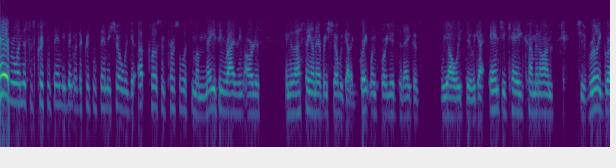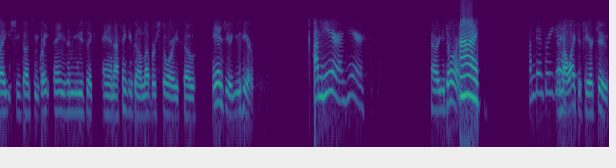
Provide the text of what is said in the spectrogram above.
Hey everyone, this is Chris and Sandy Bent with the Chris and Sandy Show. We get up close and personal with some amazing rising artists, and as I say on every show, we got a great one for you today because we always do. We got Angie K coming on. She's really great. She's done some great things in music, and I think you're going to love her story. So, Angie, are you here? I'm here. I'm here. How are you doing? Hi. I'm doing pretty good. And my wife is here too.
